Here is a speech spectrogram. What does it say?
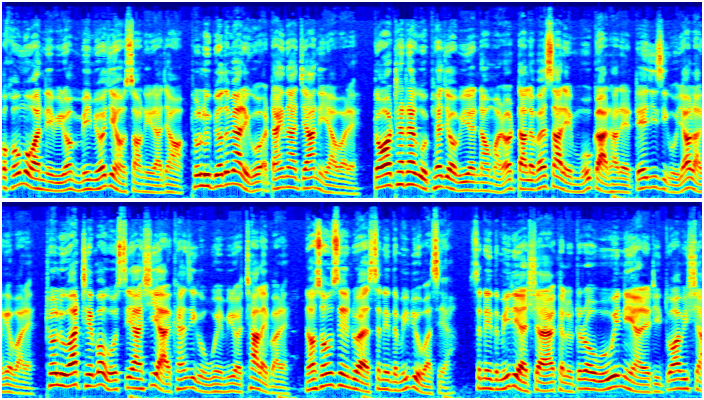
ပခုံးပေါ်ကနေပြီးတော့မေမျောကျင်အောင်ဆောင်နေတာကြောင့်ထိုလူပြောသမျှတွေကိုအတိုင်းသားကြားနေရပါတယ် တောထက်ထက်ကိုဖျက်ကျော်ပြီးတဲ့နောက်မှာတော့တာလဘတ်စတွေမိုးကာထားတဲ့တဲကြီးစီကိုရောက်လာခဲ့ပါတယ်ထိုလူကထင်မော့ကိုဆရာရှိရာအခန်းစီကိုဝင်ပြီးတော့ချလိုက်ပါတယ်နောက်ဆုံးဆင့်အတွက်စနေသမီးပြိုပါဆရာစနေသမီးတွေကရှာရခက်လို့တော်တော်ဝေးဝေးနေရတဲ့အထိတွားပြီးရှာ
